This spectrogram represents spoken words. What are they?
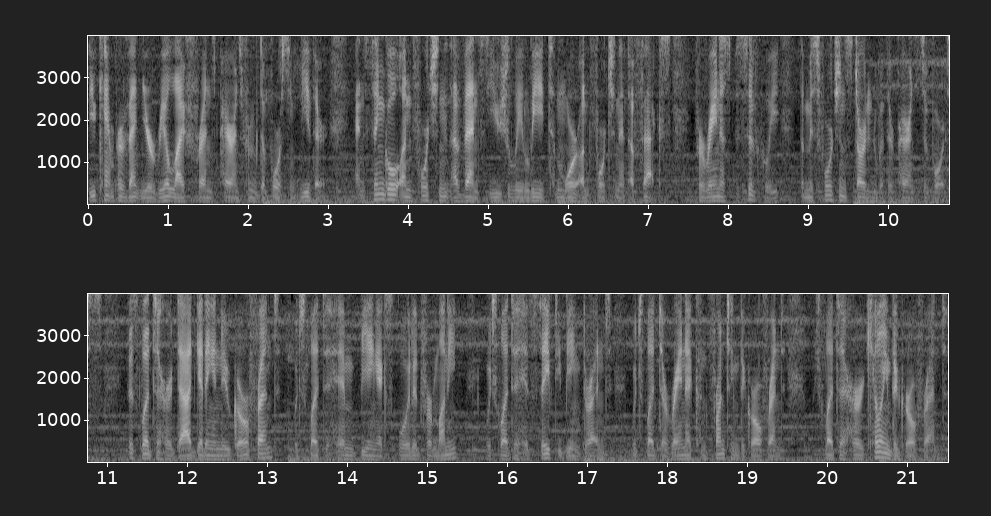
you can't prevent your real life friend's parents from divorcing either, and single unfortunate events usually lead to more unfortunate effects. For Rena specifically, the misfortune started with her parents' divorce. This led to her dad getting a new girlfriend, which led to him being exploited for money, which led to his safety being threatened, which led to Rena confronting the girlfriend, which led to her killing the girlfriend.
